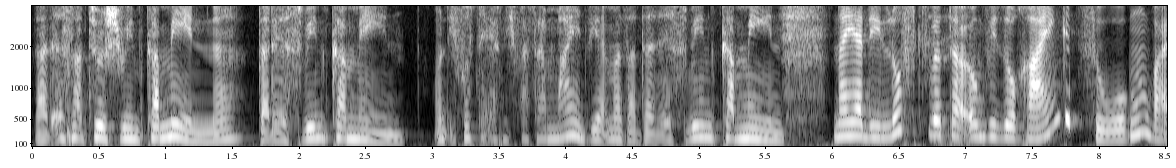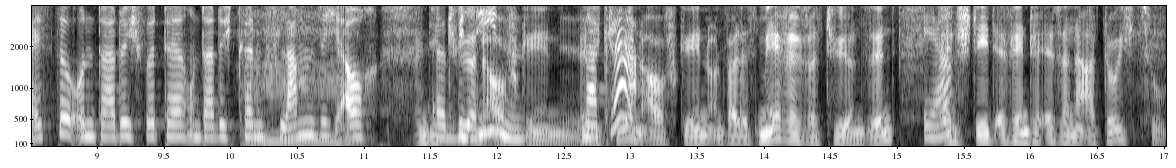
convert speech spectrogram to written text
das ist natürlich wie ein Kamin, ne? Das ist wie ein Kamin. Und ich wusste erst nicht, was er meint, wie er immer sagt, das ist wie ein Kamin. Naja, die Luft wird da irgendwie so reingezogen, weißt du, und dadurch wird der, und dadurch können Flammen sich ah, auch wenn die äh, Türen bedienen. aufgehen, wenn Na die klar. Türen aufgehen und weil es mehrere Türen sind, Ja. entsteht eventuell so eine Art Durchzug.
